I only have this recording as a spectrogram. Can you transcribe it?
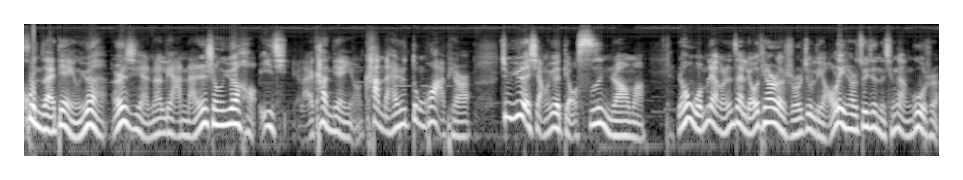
混在电影院，而且呢，俩男生约好一起来看电影，看的还是动画片儿，就越想越屌丝，你知道吗？然后我们两个人在聊天的时候就聊了一下最近的情感故事，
